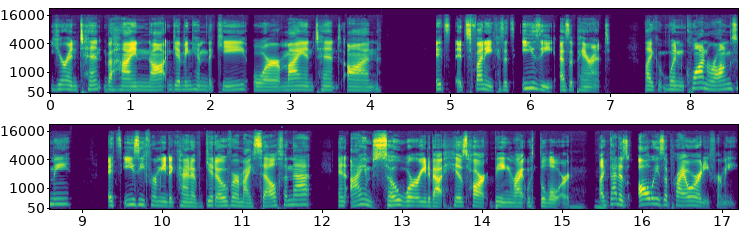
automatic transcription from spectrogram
your intent behind not giving him the key or my intent on it's it's funny because it's easy as a parent. Like when Quan wrongs me, it's easy for me to kind of get over myself in that. And I am so worried about his heart being right with the Lord. Mm-hmm. Like that is always a priority for me.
